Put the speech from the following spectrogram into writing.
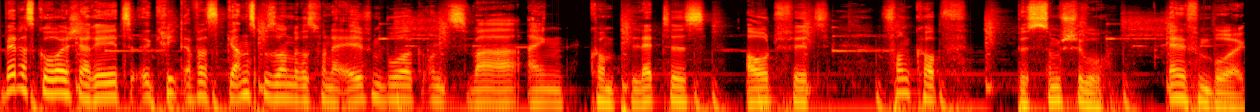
Wer das Geräusch errät, kriegt etwas ganz Besonderes von der Elfenburg und zwar ein komplettes Outfit von Kopf bis zum Schuh. Elfenburg,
